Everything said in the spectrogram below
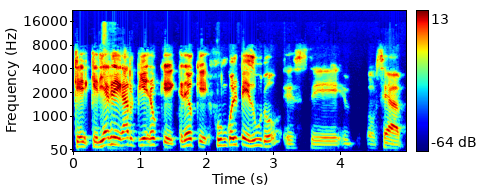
Que, quería agregar, Piero, que creo que fue un golpe duro, este, o sea,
